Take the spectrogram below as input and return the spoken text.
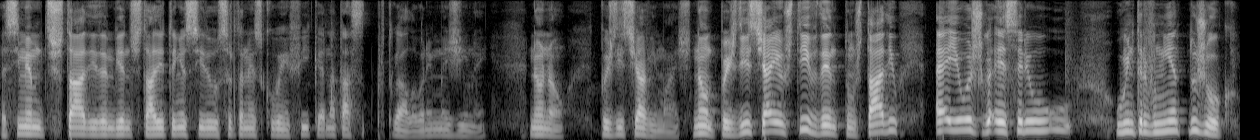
assim mesmo de estádio, de ambiente de estádio, tenha sido o Sertanense com o Benfica na Taça de Portugal. Agora imaginem. Não, não. Depois disso já vi mais. Não, depois disso já eu estive dentro de um estádio a eu a, jogar, a ser o, o interveniente do jogo.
